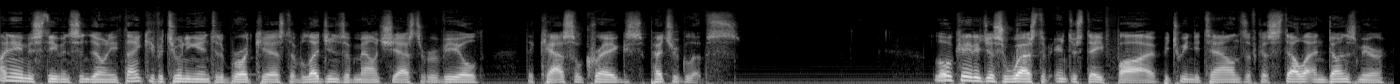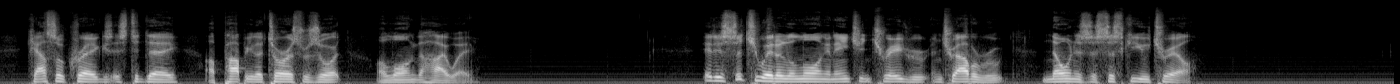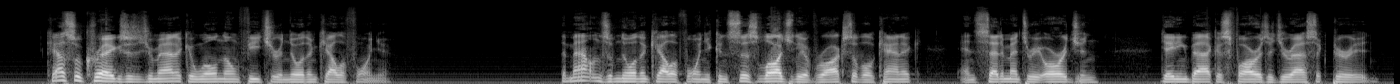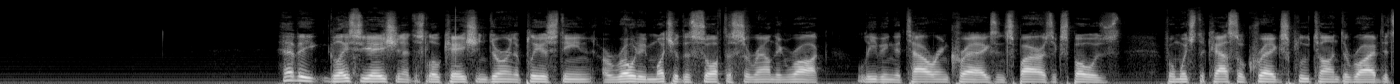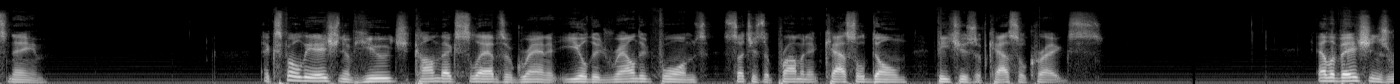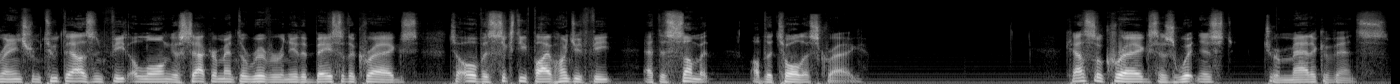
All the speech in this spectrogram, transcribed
My name is Stephen Sindoni. Thank you for tuning in to the broadcast of Legends of Mount Shasta Revealed, the Castle Craigs Petroglyphs. Located just west of Interstate 5 between the towns of Castella and Dunsmuir, Castle Craigs is today a popular tourist resort along the highway. It is situated along an ancient trade route and travel route known as the Siskiyou Trail. Castle Craigs is a dramatic and well known feature in Northern California. The mountains of Northern California consist largely of rocks of volcanic and sedimentary origin dating back as far as the Jurassic period. Heavy glaciation at this location during the Pleistocene eroded much of the softer surrounding rock leaving the towering crags and spires exposed, from which the Castle Craigs Pluton derived its name. Exfoliation of huge, convex slabs of granite yielded rounded forms such as the prominent Castle Dome features of Castle Craigs. Elevations range from 2,000 feet along the Sacramento River near the base of the crags to over 6,500 feet at the summit of the tallest crag. Castle Craigs has witnessed dramatic events.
